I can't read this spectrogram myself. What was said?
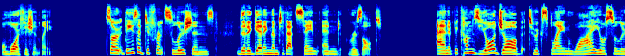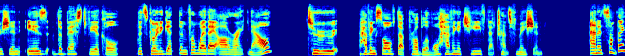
or more efficiently. So these are different solutions that are getting them to that same end result. And it becomes your job to explain why your solution is the best vehicle that's going to get them from where they are right now to having solved that problem or having achieved that transformation. And it's something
